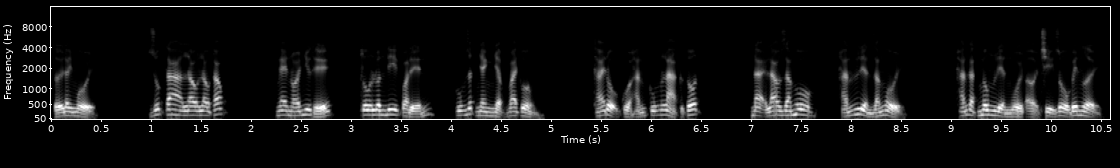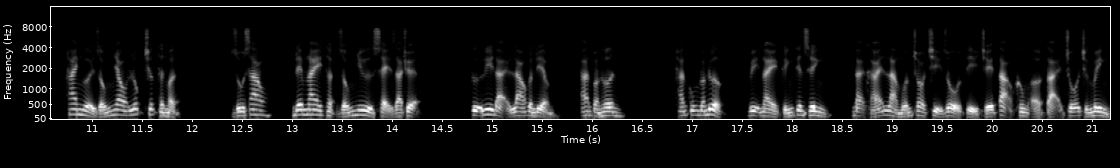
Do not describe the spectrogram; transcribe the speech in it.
tới đây ngồi. Giúp ta lau lau tóc. Nghe nói như thế, tô luân đi qua đến, cũng rất nhanh nhập vai tuồng. Thái độ của hắn cũng là cực tốt. Đại lao dám hô, hắn liền dám ngồi. Hắn đặt mông liền ngồi ở chị rộ bên người, hai người giống nhau lúc trước thân mật. Dù sao, đêm nay thật giống như xảy ra chuyện cự ly đại lao gần điểm, an toàn hơn. Hắn cũng đoán được, vị này kính tiên sinh, đại khái là muốn cho chị rổ tỷ chế tạo không ở tại chỗ chứng minh.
